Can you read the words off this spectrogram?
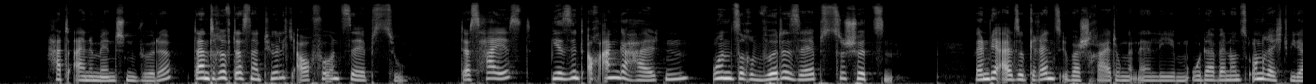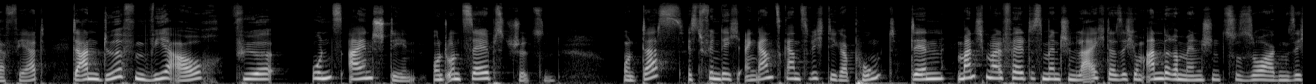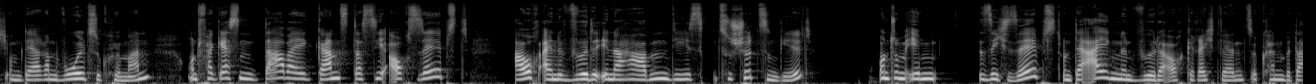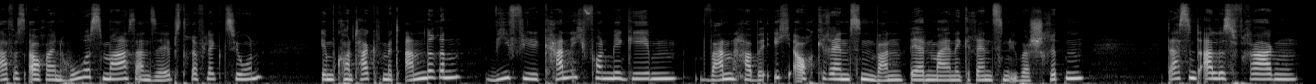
hat eine Menschenwürde, dann trifft das natürlich auch für uns selbst zu. Das heißt, wir sind auch angehalten, unsere Würde selbst zu schützen. Wenn wir also Grenzüberschreitungen erleben oder wenn uns Unrecht widerfährt, dann dürfen wir auch für uns einstehen und uns selbst schützen. Und das ist, finde ich, ein ganz, ganz wichtiger Punkt, denn manchmal fällt es Menschen leichter, sich um andere Menschen zu sorgen, sich um deren Wohl zu kümmern und vergessen dabei ganz, dass sie auch selbst auch eine Würde innehaben, die es zu schützen gilt. Und um eben sich selbst und der eigenen Würde auch gerecht werden zu können, bedarf es auch ein hohes Maß an Selbstreflexion im Kontakt mit anderen. Wie viel kann ich von mir geben? Wann habe ich auch Grenzen? Wann werden meine Grenzen überschritten? Das sind alles Fragen,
